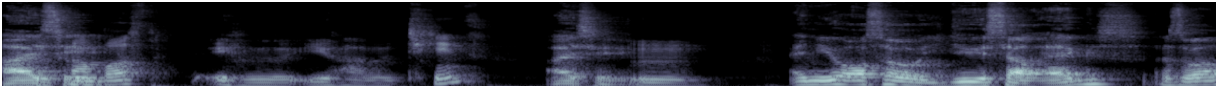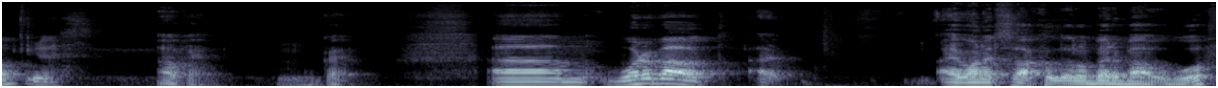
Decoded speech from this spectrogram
I see. compost if you, you have chickens. I see. Mm, And you also do you sell eggs as well? yes. Okay. Mm. Okay. Um, what about? I, I wanted to talk a little bit about WWOOF.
